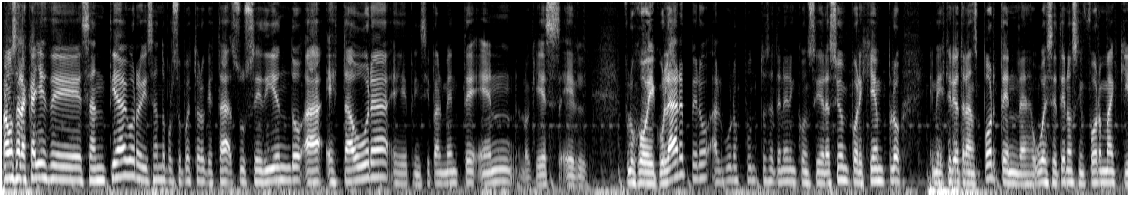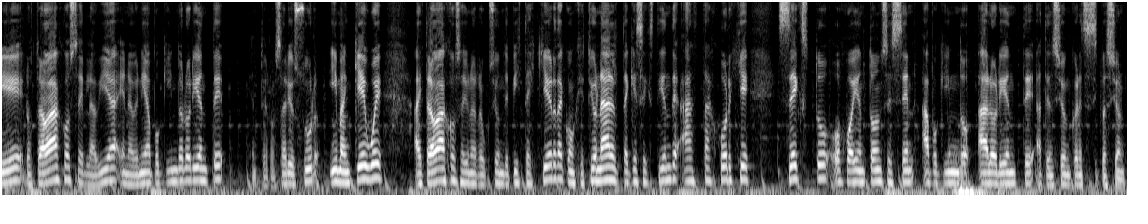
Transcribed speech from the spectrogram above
Vamos a las calles de Santiago, revisando por supuesto lo que está sucediendo a esta hora, eh, principalmente en lo que es el flujo vehicular, pero algunos puntos a tener en consideración. Por ejemplo, el Ministerio de Transporte en la UST nos informa que los trabajos en la vía en Avenida Poquindo al Oriente, entre Rosario Sur y Manquehue. Hay trabajos, hay una reducción de pista izquierda, congestión alta que se extiende hasta Jorge VI. Ojo ahí entonces en Apoquindo al Oriente. Atención con esta situación.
